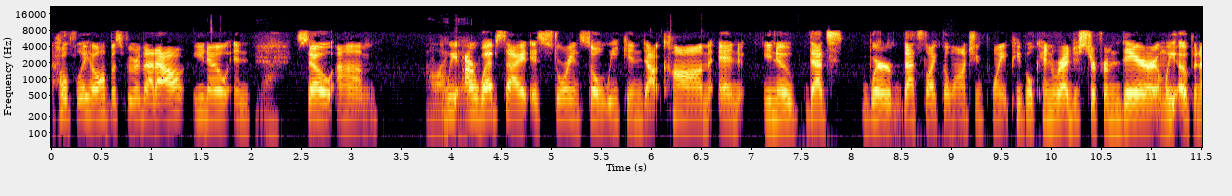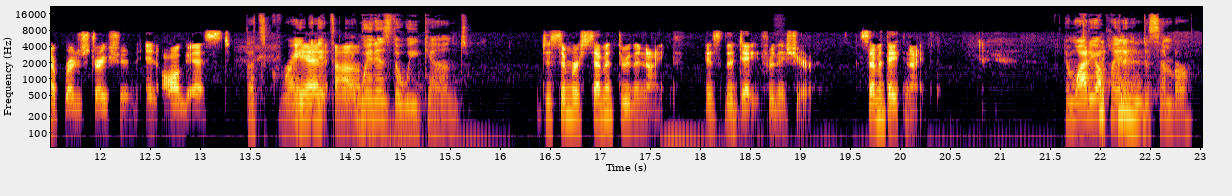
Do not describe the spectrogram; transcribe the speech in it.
hopefully he'll help us figure that out, you know, and yeah. so um like we our website is storyandsoulweekend.com and you know that's where that's like the launching point. People can register from there, and we open up registration in August. That's great. And, and um, when is the weekend? December 7th through the 9th is the date for this year 7th, 8th, 9th. And why do y'all plan it in December?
